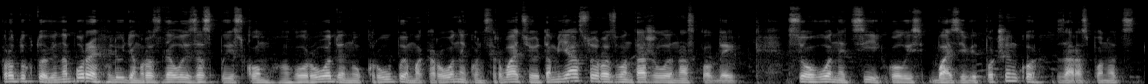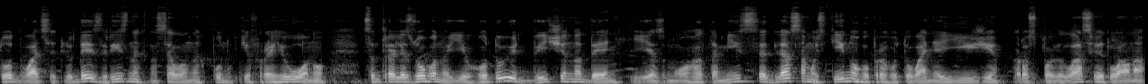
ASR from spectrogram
Продуктові набори людям роздали за списком: городину, крупи, макарони, консервацію та м'ясо розвантажили на склади. Всього на цій колись базі відпочинку зараз понад 120 людей з різних населених пунктів регіону. Централізовано їх годують двічі на день. Є змога та місце для самостійного приготування їжі, розповіла Світлана.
